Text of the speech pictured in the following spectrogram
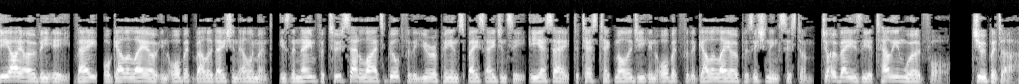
GIOVE VE, or Galileo in-orbit validation element, is the name for two satellites built for the European Space Agency ESA to test technology in orbit for the Galileo positioning system. Giove is the Italian word for Jupiter.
